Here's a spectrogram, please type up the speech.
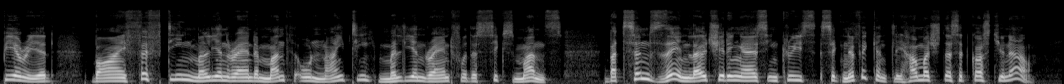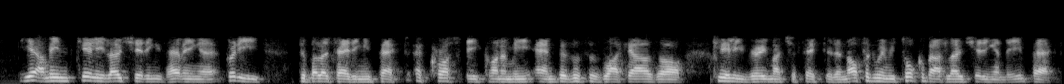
period by 15 million rand a month or 90 million rand for the 6 months. But since then load shedding has increased significantly. How much does it cost you now? Yeah, I mean clearly load shedding is having a pretty debilitating impact across the economy and businesses like ours are clearly very much affected. And often when we talk about load shedding and the impacts,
